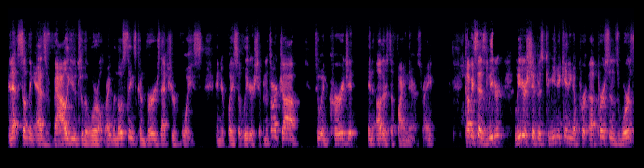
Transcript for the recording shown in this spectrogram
and that something adds value to the world, right? When those things converge, that's your voice and your place of leadership. And it's our job to encourage it in others to find theirs, right? Covey says leader, leadership is communicating a, per, a person's worth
